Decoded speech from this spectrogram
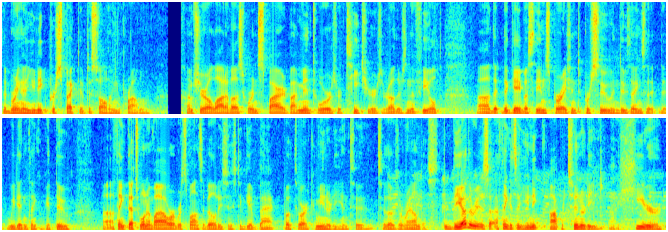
that bring a unique perspective to solving the problem. I'm sure a lot of us were inspired by mentors or teachers or others in the field uh, that, that, gave us the inspiration to pursue and do things that, that we didn't think we could do. Uh, I think that's one of our responsibilities is to give back both to our community and to, to those around us. The other is I think it's a unique opportunity uh, here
